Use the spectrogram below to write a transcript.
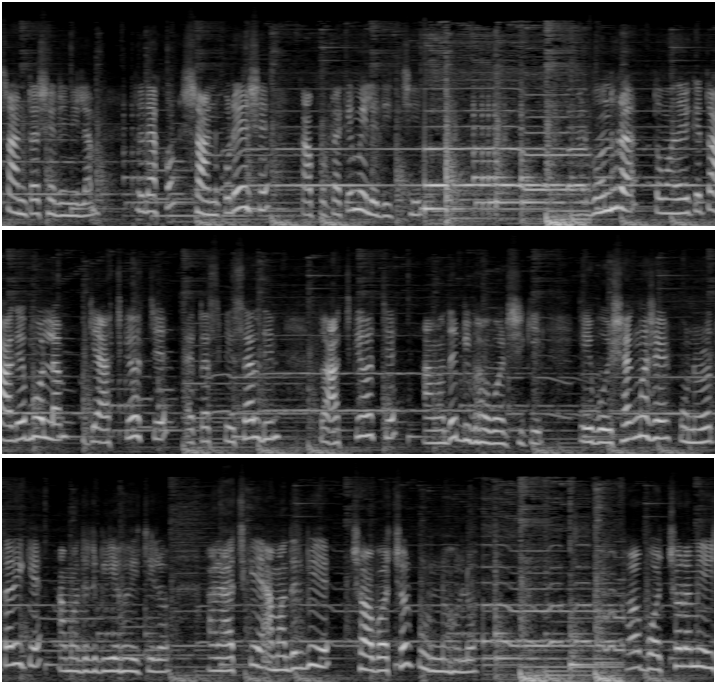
স্নানটা সেরে নিলাম। তো দেখো, স্নান করে এসে কাপড়টাকে মেলে দিচ্ছি। বন্ধুরা, তোমাদেরকে তো আগে বললাম যে আজকে হচ্ছে একটা স্পেশাল দিন। তো আজকে হচ্ছে আমাদের বিবাহবার্ষিকী এই বৈশাখ মাসের পনেরো তারিখে আমাদের বিয়ে হয়েছিল। আর আজকে আমাদের বিয়ে ছ বছর পূর্ণ হলো। ছ বছর আমি এই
